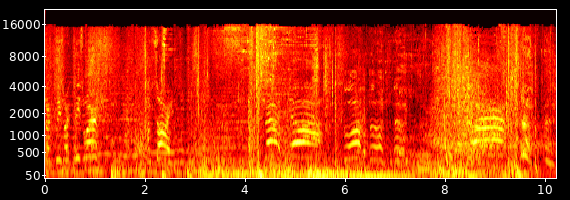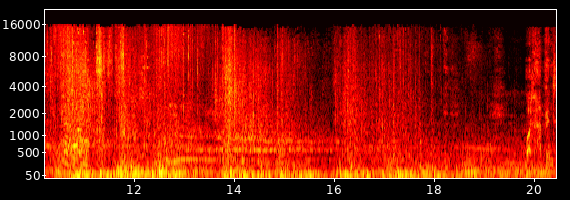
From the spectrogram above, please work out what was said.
work, please work, please work! I'm sorry! Ah! ah! ah! ah! What happened?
